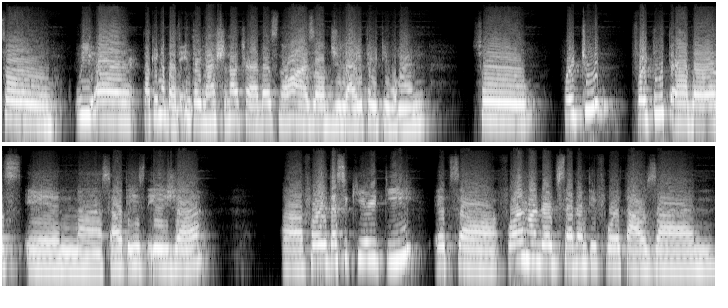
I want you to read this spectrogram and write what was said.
So we are talking about international travels now as of July 31. So for two, for two travels in uh, Southeast Asia, uh, for the security, it's uh, 474,646.93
